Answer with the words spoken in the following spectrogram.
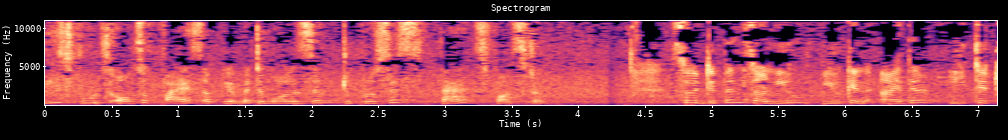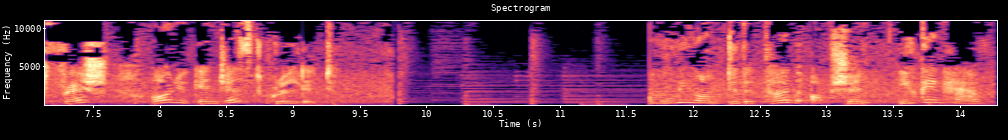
these foods also fires up your metabolism to process fats faster. So it depends on you. You can either eat it fresh or you can just grill it. Moving on to the third option, you can have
